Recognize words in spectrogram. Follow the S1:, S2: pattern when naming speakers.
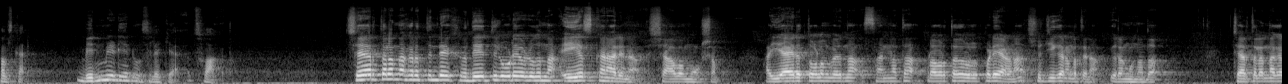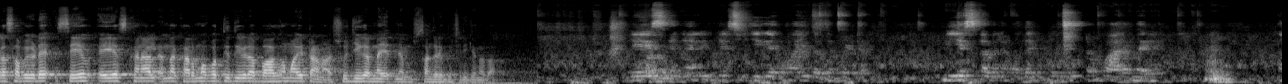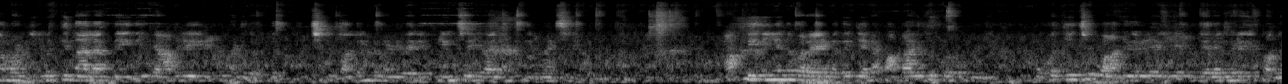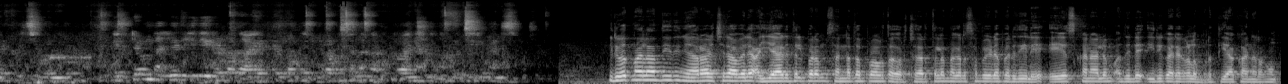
S1: നമസ്കാരം. Bin media ന്യൂസിലേക്ക് സ്വാഗതം.
S2: ചേർത്തല നഗരത്തിന്റെ ഹൃദയത്തിലൂടെ ഒഴുകുന്ന എ എസ് കനാലിന് ശാപമോക്ഷം. അയ്യായിരത്തോളം വരുന്ന സന്നദ്ധ പ്രവർത്തകർ ഉൾപ്പെടെയാണ് ശുചീകരണത്തിന് ഇറങ്ങുന്നത്. ചേർത്തല നഗരസഭയുടെ സേവ് എ എസ് കനാൽ എന്ന കർമ്മ പദ്ധതിയുടെ ഭാഗമായിട്ടാണ് ശുചീകരണ യജ്ഞം സംഘടിപ്പിച്ചിരിക്കുന്നത്.
S3: ശുചീകരണവുമായി ബന്ധപ്പെട്ട് പി എസ് കവല മുതൽ പുതുകൂട്ടം പാലം വരെ ഇരുപത്തിനാലാം തീയതി രാവിലെ ഏഴ് മണി തൊട്ട് ഉച്ചയ്ക്ക് പന്ത്രണ്ട് മണി വരെ ക്ലീൻ ചെയ്യുവാനാണ് തീരുമാനിച്ചിരിക്കുന്നത് ആ ക്ലീനിങ് എന്ന് പറയുന്നത് ജനപങ്കാളിത്തത്തോടുകൂടി മുപ്പത്തിയഞ്ച് വാർഡുകളിലെ ജനങ്ങളെയും പങ്കെടുപ്പിച്ചുകൊണ്ട് ഏറ്റവും നല്ല രീതിയിലുള്ളതായിട്ടുള്ള ഒരു പ്രവർത്തനം നടത്തുവാനാണ് നമ്മൾ തീരുമാനിച്ചത്.
S2: ഇരുപത്തിനാലാം തീയതി ഞായറാഴ്ച രാവിലെ അയ്യായിരത്തിൽ പരം സന്നദ്ധ പ്രവർത്തകർ ചേർത്തല നഗരസഭയുടെ പരിധിയിലെ എ എസ് കനാലും അതിന്റെ ഇരുകരകളും വൃത്തിയാക്കാനിറങ്ങും.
